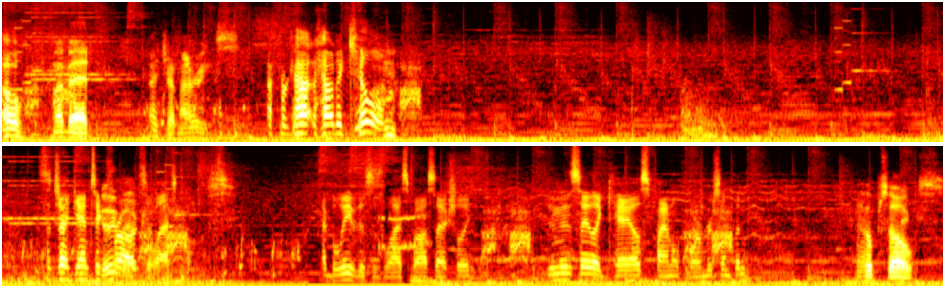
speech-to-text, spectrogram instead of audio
Oh, my bad. I dropped my rings. I forgot how to kill him. It's a gigantic Good, frog. that's the last boss. I believe this is the last boss, actually. Didn't it say, like, Chaos Final Form or something? I hope so. Six.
